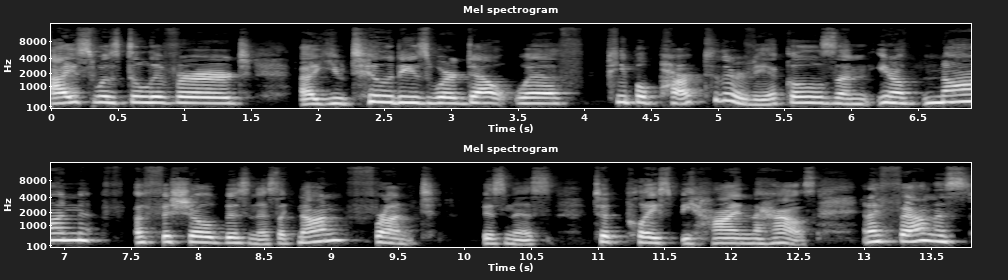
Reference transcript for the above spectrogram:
ice was delivered, uh, utilities were dealt with, people parked their vehicles, and, you know, non official business, like non front business took place behind the house. And I found this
